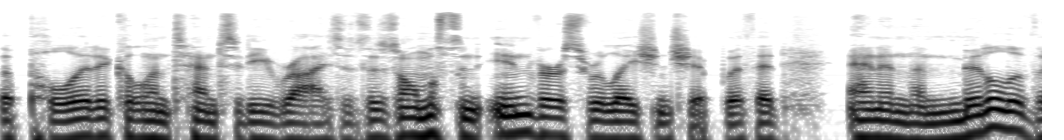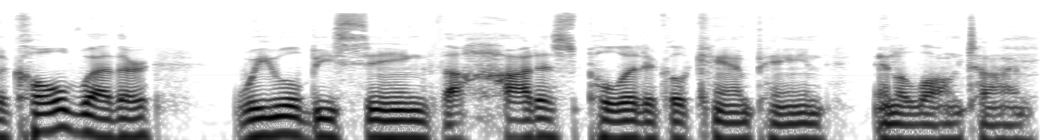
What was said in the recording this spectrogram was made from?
the political intensity rises. There's almost an inverse relationship with it. And in the middle of the cold weather, we will be seeing the hottest political campaign in a long time.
